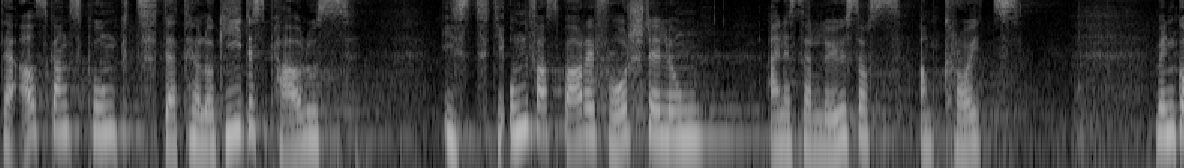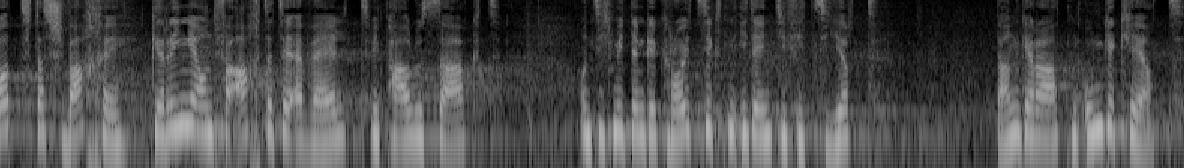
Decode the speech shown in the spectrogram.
Der Ausgangspunkt der Theologie des Paulus ist die unfassbare Vorstellung eines Erlösers am Kreuz. Wenn Gott das Schwache, Geringe und Verachtete erwählt, wie Paulus sagt, und sich mit dem Gekreuzigten identifiziert, dann geraten umgekehrt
